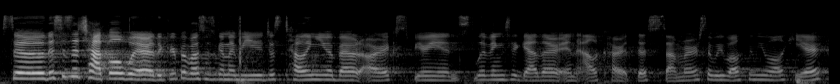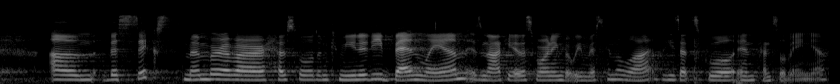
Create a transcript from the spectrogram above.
So, this is a chapel where the group of us is going to be just telling you about our experience living together in Elkhart this summer. So, we welcome you all here. Um, the sixth member of our household and community, Ben Lamb, is not here this morning, but we miss him a lot. But he's at school in Pennsylvania.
